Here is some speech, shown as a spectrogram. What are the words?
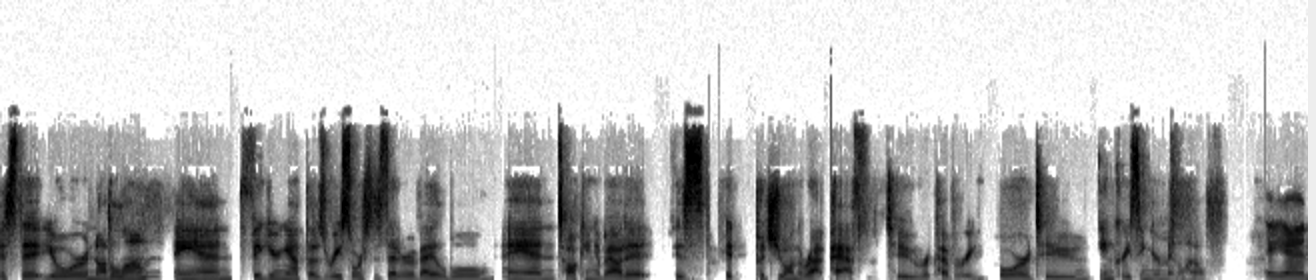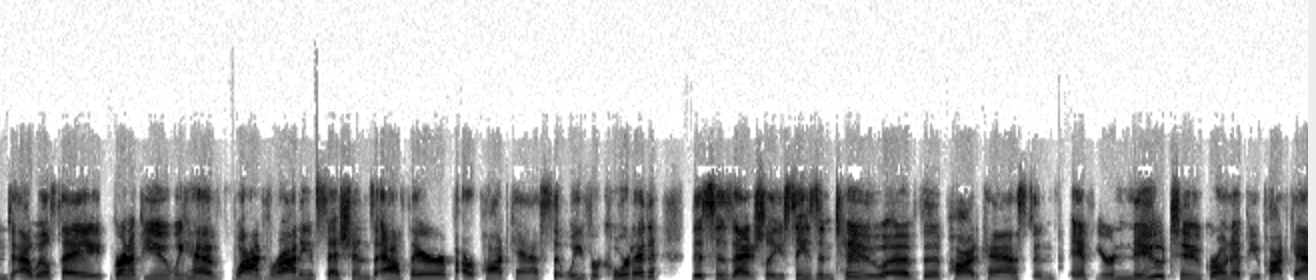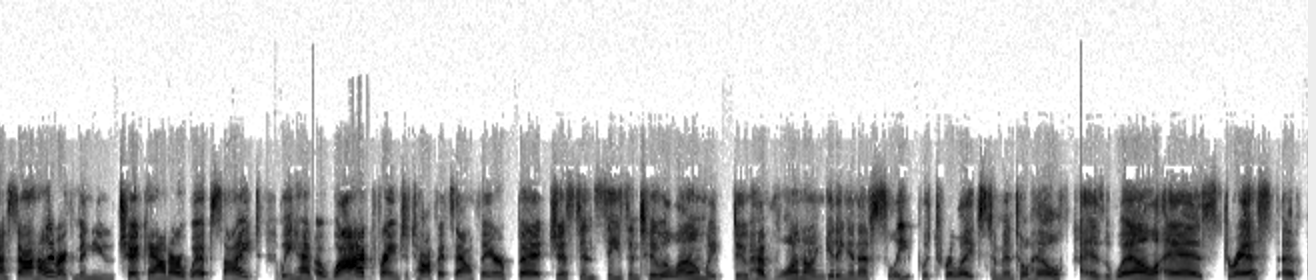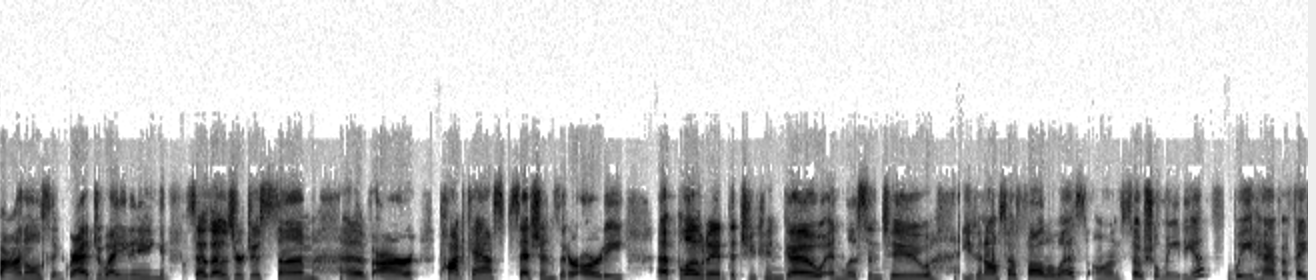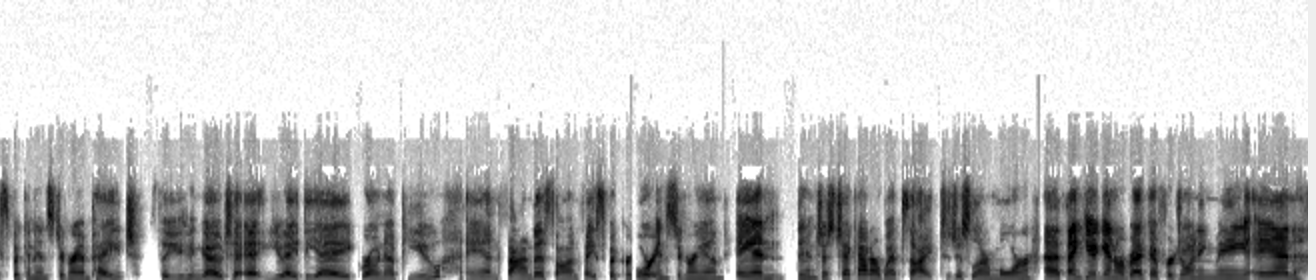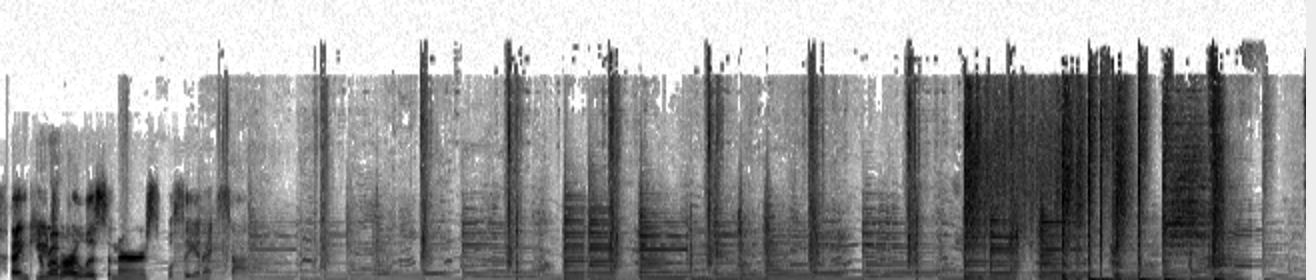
Just that you're not alone and figuring out those resources that are available and talking about it is it puts you on the right path to recovery or to increasing your mental health And I will say, Grown Up You, we have wide variety of sessions out there, our podcasts that we've recorded. This is actually season two of the podcast. And if you're new to Grown Up You podcast, I highly recommend you check out our website. We have a wide range of topics out there, but just in season two alone, we do have one on getting enough sleep, which relates to mental health, as well as stress of finals and graduating. So those are just some of our podcast sessions that are already uploaded that you can go and listen to. You can also follow us on social media. We have a Facebook and Instagram page. So you can go to at UADA Grown Up You and find us on Facebook or, or Instagram, and then just check out our website to just learn more. Uh, thank you again, Rebecca, for joining me, and thank you You're to our listeners. We'll see you next time.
